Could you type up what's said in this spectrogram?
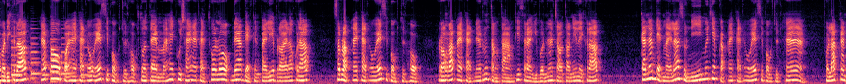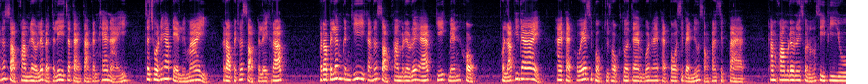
สวัสดีครับ Apple ปล่อย iPad OS 16.6 ตัวเต็มมาให้ผู้ใช้ iPad ทั่วโลกได้อัปเดตกันไปเรียบร้อยแล้วครับ สำหรับ iPad OS 16.6 รองรับ iPad ในรุ่นต่างๆ ที่แสดงอยู่บนหน้าจอตอนนี้เลยครับ การอัปเดตใหม่ล่าสุดนี้เมื่อเทียบกับ iPad OS 16.5 ผลลัพธ์การทดสอบความเร็วและแบตเตอรี่จะแตกต่างกันแค่ไหน จะชวนให้อัปเดตหรือไม่ เราไปทดสอบกันเลยครับ เราไปเริ่มกันที่การทดสอบความเร็วด้วยแอป Geekbench 6 ผลลัพธ์ที่ได้ iPad OS 16.6 ตัวเต็มบน iPad Pro 11 นิ้ว 2018 ทำความเร็วในส่วนของ CPU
